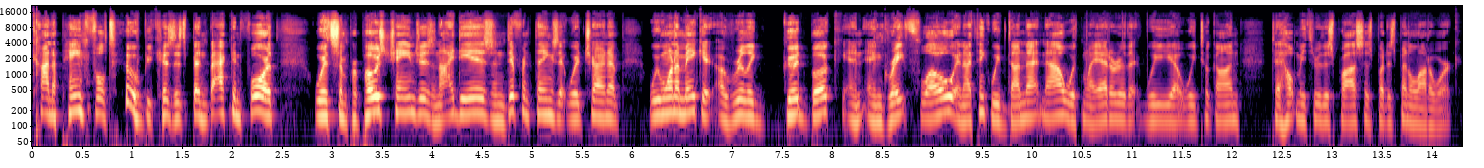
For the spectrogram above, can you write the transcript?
kind of painful too because it's been back and forth with some proposed changes and ideas and different things that we're trying to we want to make it a really good book and, and great flow. And i think we've done that now with my editor that we uh, we took on to help me through this process but it's been a lot of work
